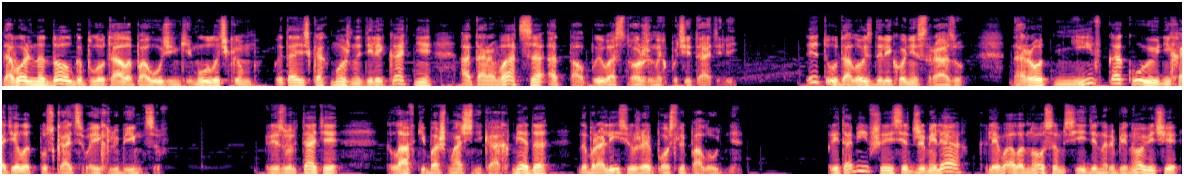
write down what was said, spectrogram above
довольно долго плутала по узеньким улочкам, пытаясь как можно деликатнее оторваться от толпы восторженных почитателей. Это удалось далеко не сразу. Народ ни в какую не хотел отпускать своих любимцев. В результате к лавке башмачника Ахмеда добрались уже после полудня. Притомившаяся Джамиля клевала носом, сидя на Рабиновиче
